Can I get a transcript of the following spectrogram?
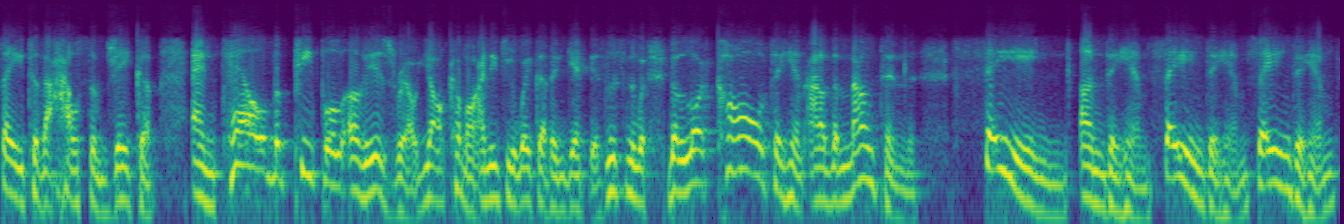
say to the house of Jacob, and tell the people of Israel. Y'all, come on, I need you to wake up and get this. Listen to what the Lord called to him out of the mountain, saying unto him, saying to him, saying to him,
